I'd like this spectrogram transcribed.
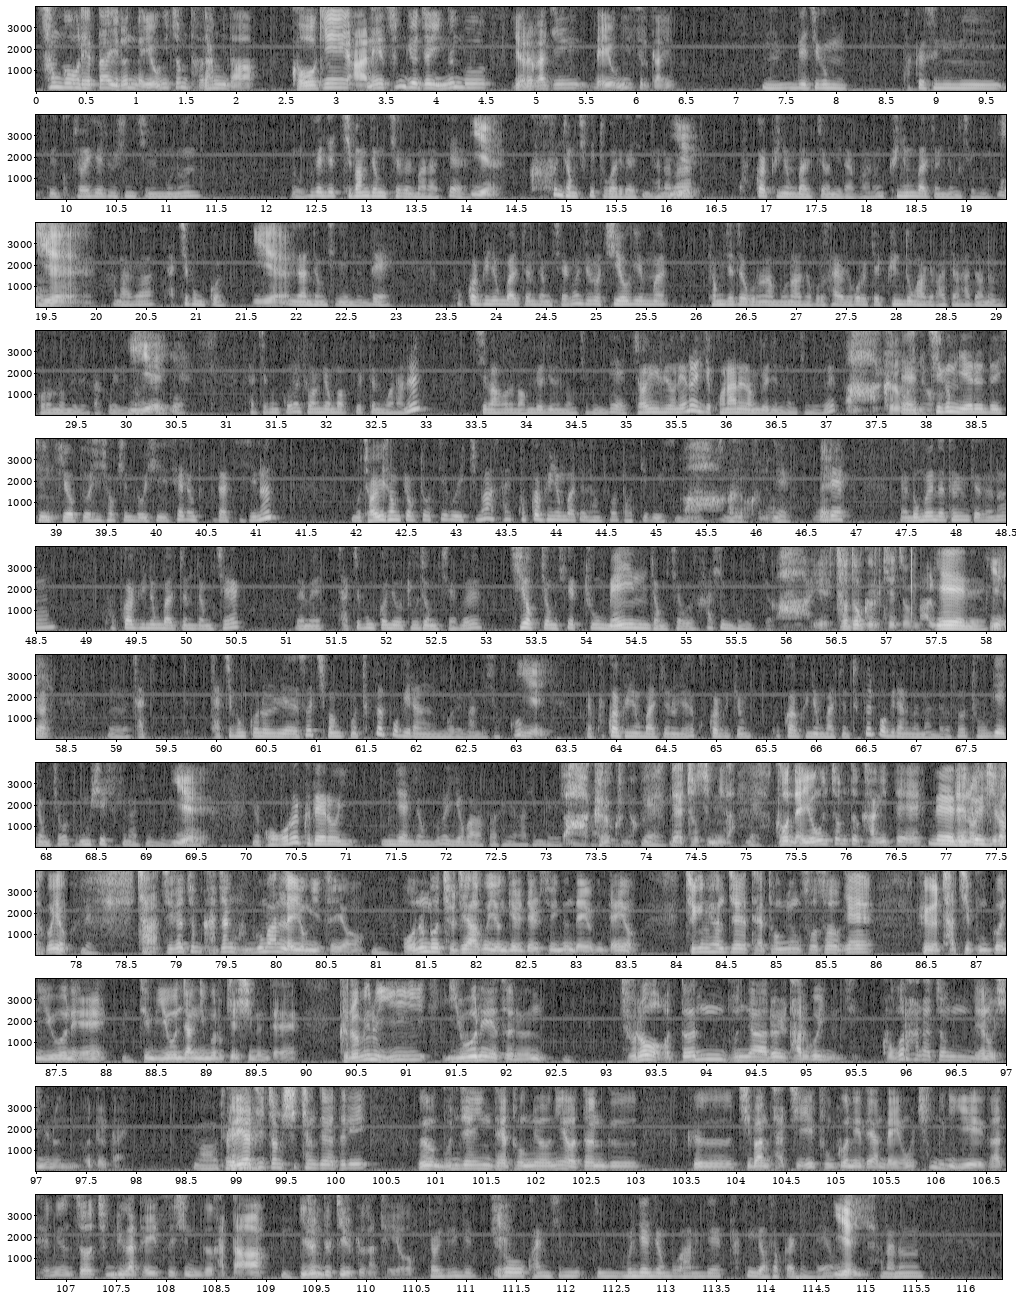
성공을 했다 이런 내용이 좀 덜합니다. 거기에 안에 숨겨져 있는 뭐 여러 가지 내용이 있을까요? 음, 근데 지금 박 교수님이 그 저에게 주신 질문은 어, 우리가 이제 지방 정책을 말할 때큰 예, 정책이 두 가지가 있습니다. 하나가 예, 국가 균형 발전이라고 하는 균형 발전 정책이 있고 예, 하나가 자치 분권 예, 정책이 있는데 국가 균형 발전 정책은 주로 지역이 정말 경제적으로나 문화적으로 사회적으로 이렇게 균등하게 발전하자는 그런 의미를 갖고 있는 예, 정책이고 예. 자치분권은 중앙정부가 있던 권한을 지방으로 넘겨주는 정책인데 저희 위원회는 이제 권한을 넘겨주는 정책이고요. 아 예, 그렇군요. 지금 예를 드신 음. 기업도시, 혁신도시, 세종특별자치시는 뭐 저희 성격도 띄고 있지만 사실 국가 균형 발전 성격을 더 띄고 있습니다. 아 음. 그렇군요. 예. 네. 근데 노무현 대통령께서는 국가 균형 발전 정책, 그다음에 자치분권 요 두 정책을 지역 정책의 두 메인 정책으로 하신 분이죠. 아 예, 저도 그렇게 좀 알고 예, 있습니다. 네. 그러니까 어, 자치, 자치분권을 위해서 지방분권 특별법이라는 걸 만드셨고, 예, 예, 국가균형발전을 위해서 국가균형 국가균형발전 특별법이라는 걸 만들어서 두 개의 정책을 동시에 추진하시는 분이죠. 예. 예, 그거를 그대로 이- 문재인 정부는 이어받았다 생각하시면 되겠습니다. 아 그렇군요. 예. 네, 좋습니다. 네. 그 내용은 좀 더 강의 때 네, 네, 내놓기로 그러시죠. 하고요. 네. 자, 제가 좀 가장 궁금한 내용이 있어요. 음. 오늘 뭐 주제하고 연결될 수 있는 내용인데요. 지금 현재 대통령 소속의 그 자치분권위원회 음. 지금 위원장님으로 계시는데 그러면 이 위원회에서는 주로 어떤 분야를 다루고 있는지 그걸 하나 좀 내놓으시면 어떨까요? 어, 저희는- 그래야지 좀 시청자들이 그 문재인 대통령의 어떤 그, 그 지방자치 분권에 대한 내용을 충분히 이해가 되면서 준비가 돼 있으신 것 같다 음. 이런 느낄 것 같아요. 저희들이 이제 주로 관심 지금 문재인 정부가 하는 게 특히 여섯 가지인데요. 예, 예, 하나는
